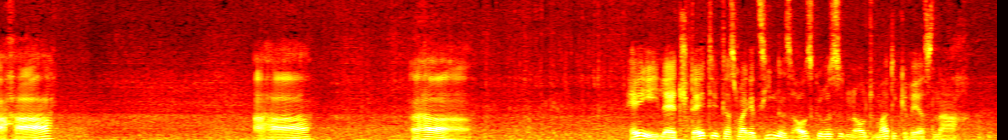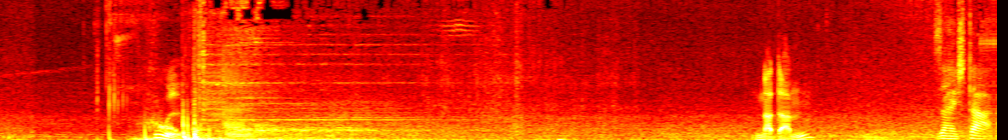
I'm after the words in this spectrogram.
Aha. Aha. Aha. Hey, lädt stetig das Magazin des ausgerüsteten Automatikgewehrs nach. Cool. Na dann. Sei stark.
